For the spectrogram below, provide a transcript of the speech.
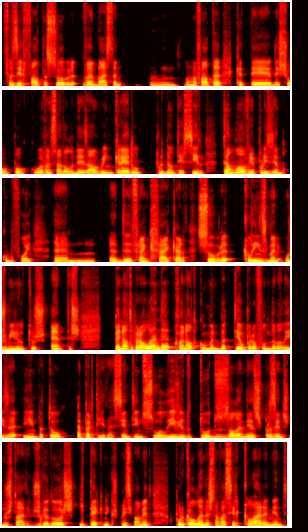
fazer falta sobre Van Basten. Hum, uma falta que até deixou um pouco o avançado holandês algo incrédulo por não ter sido tão óbvia, por exemplo, como foi um, de Frank Rijkaard sobre Klinsmann uns minutos antes. Penalti para a Holanda, Ronald Koeman bateu para o fundo da baliza e empatou a partida, sentindo-se o alívio de todos os holandeses presentes no estádio, jogadores e técnicos principalmente, porque a Holanda estava a ser claramente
